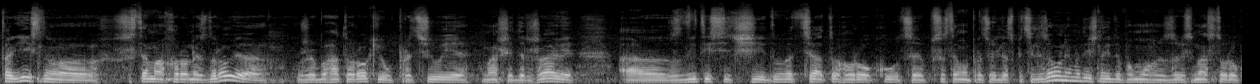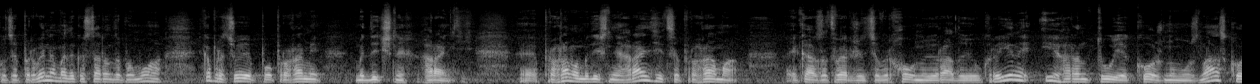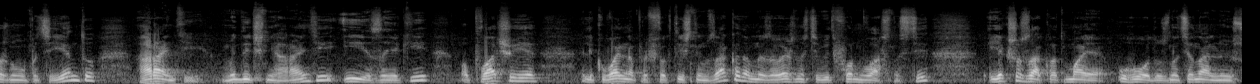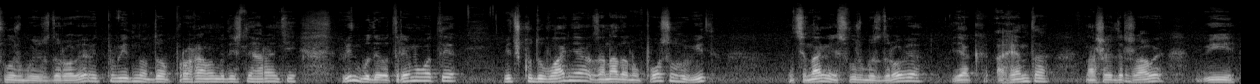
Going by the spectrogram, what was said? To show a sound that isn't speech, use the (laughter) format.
Так, дійсно, система охорони здоров'я вже багато років працює в нашій державі. А з 2020 року це система працює для спеціалізованої медичної допомоги. З 2018 року це первинна медико-старна допомога, яка працює по програмі медичних гарантій. Е, Програма медичних гарантій це програма, яка затверджується Верховною Радою України і гарантує кожному з нас, кожному пацієнту гарантії, медичні гарантії, і за які оплачує лікувально-профілактичним закладам незалежності від форм власності. Якщо заклад має угоду з Національною службою здоров'я відповідно до програми медичних гарантій, він буде отримувати відшкодування за надану послугу від Національної служби здоров'я як агента нашої держави і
